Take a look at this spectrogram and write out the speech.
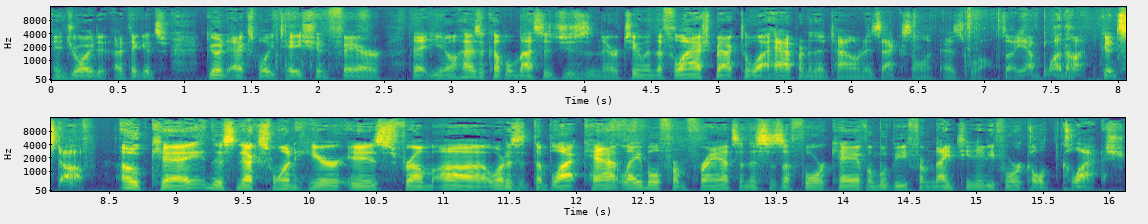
enjoyed it. I think it's good exploitation fare that you know has a couple messages in there too, and the flashback to what happened in the town is excellent as well. So yeah, Blood Hunt, good stuff. Okay, this next one here is from uh, what is it? The Black Cat label from France, and this is a 4K of a movie from 1984 called Clash.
